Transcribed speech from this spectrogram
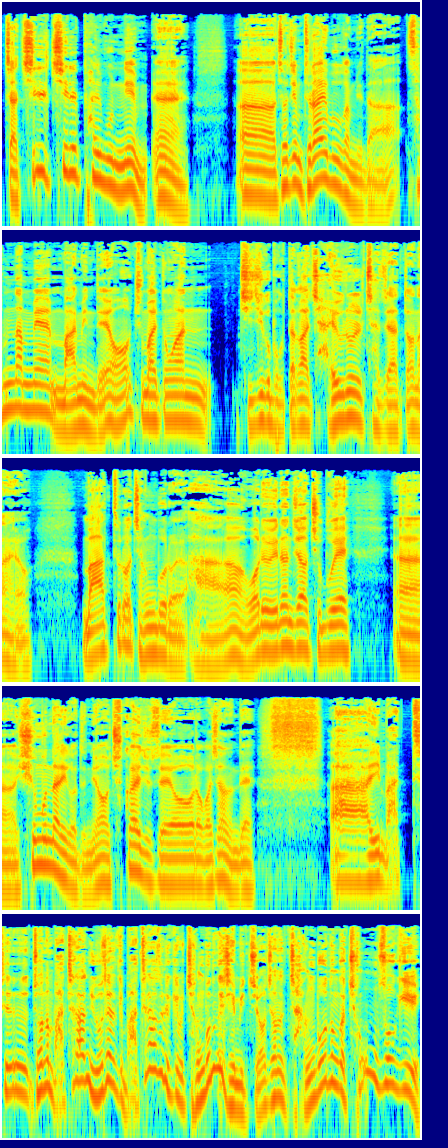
자 7789님, 예, 아, 저 지금 드라이브 갑니다. 삼남매 맘인데요. 주말 동안 지지고 볶다가 자유를 찾아 떠나요. 마트로 장보러요. 아 월요일은 저 주부의 아, 휴문 날이거든요. 축하해 주세요라고 하셨는데 아, 이 마트, 저는 마트 가는 요새 이렇게 마트 가서 이렇게 장 보는 게 재밌죠. 저는 장 보는 거 청소기,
